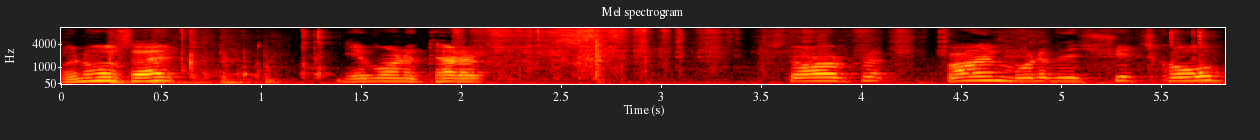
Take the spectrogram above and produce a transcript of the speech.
And also, you ever want to cut a styrofoam, whatever this shit's called?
